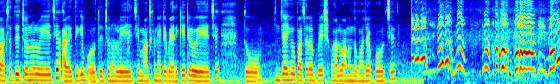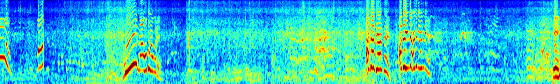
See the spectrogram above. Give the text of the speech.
বাচ্চাদের জন্য রয়েছে আর একদিকে বড়দের জন্য রয়েছে। মাঝখানে একটা ব্যারিকেড রয়েছে। তো যাই হোক, বাচ্চারা বেশ ভালো, আনন্দ মজা করছে না উপরে উপরে আচ্ছা আচ্ছা আচ্ছা আচ্ছা এই আচ্ছা আচ্ছা এই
